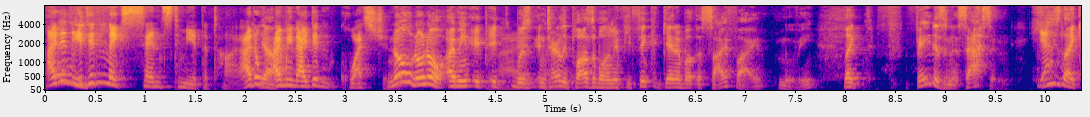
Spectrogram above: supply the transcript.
I didn't. It didn't make sense to me at the time. I don't. Yeah. I mean, I didn't question. No, no, no. I mean, it, it was entirely plausible. And if you think again about the sci-fi movie, like Feyd is an assassin. He's Yeah. like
